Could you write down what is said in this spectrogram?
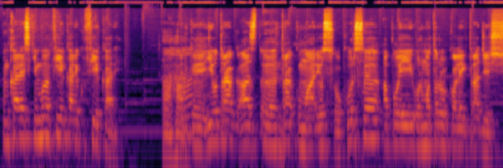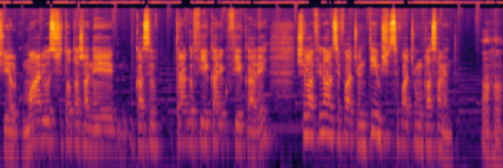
în care schimbăm fiecare cu fiecare. Aha. Adică eu trag, azi, uh, trag cu Marius o cursă, apoi următorul coleg trage și el cu Marius și tot așa, ne, ca să tragă fiecare cu fiecare și la final se face un timp și se face un clasament. Aha.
